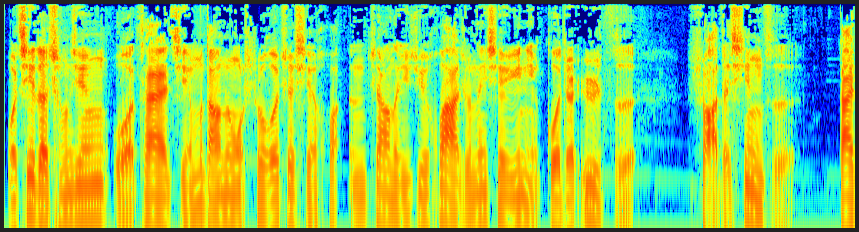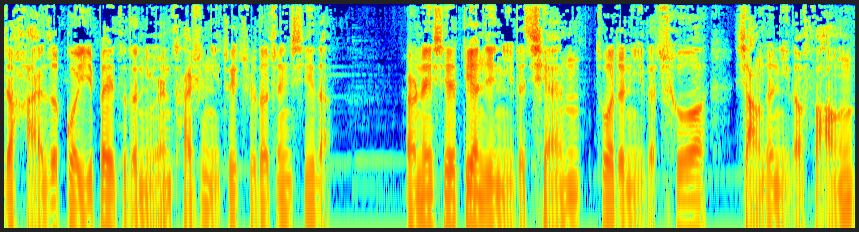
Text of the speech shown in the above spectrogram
我记得曾经我在节目当中我说过这些话，嗯，这样的一句话，就那些与你过着日子、耍着性子。带着孩子过一辈子的女人才是你最值得珍惜的，而那些惦记你的钱、坐着你的车、想着你的房、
